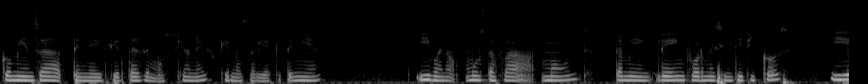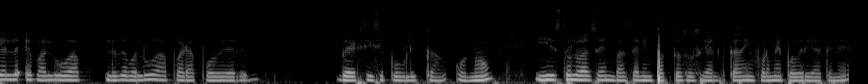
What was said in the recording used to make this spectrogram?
comienza a tener ciertas emociones que no sabía que tenía. Y bueno, Mustafa Mont también lee informes científicos y él evalúa, los evalúa para poder ver si se publican o no. Y esto lo hace en base al impacto social que cada informe podría tener.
